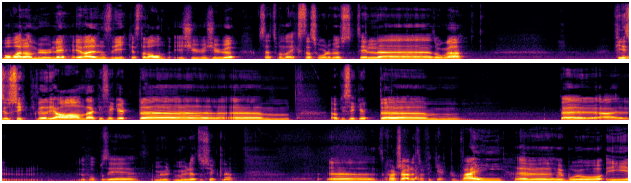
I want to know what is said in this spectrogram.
må være mulig i verdens rikeste land i 2020. Sette på en ekstra skolebuss til, uh, til unga. Fins jo sykler, ja, men det er ikke sikkert uh, um, Det er jo ikke sikkert ehm, Det er holdt på å si mulighet til å sykle. Uh, kanskje er det trafikkert vei. Eh, hun bor jo i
